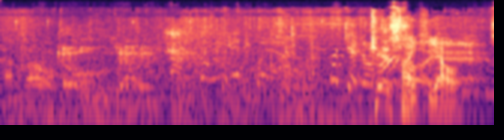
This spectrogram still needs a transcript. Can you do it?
ทันเล่า Kiss Hai my kiểu. ass.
